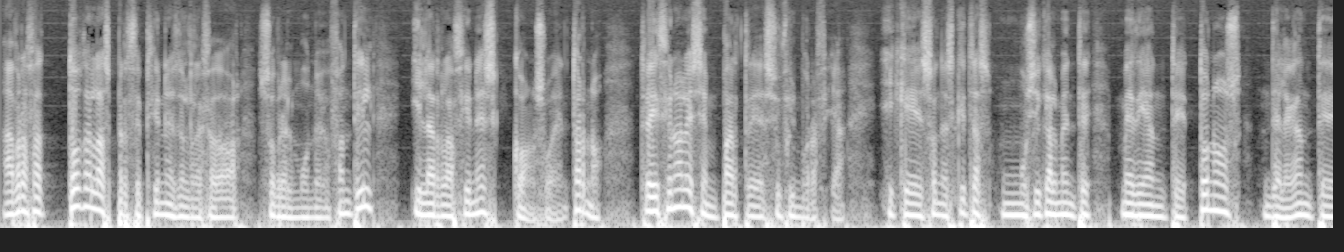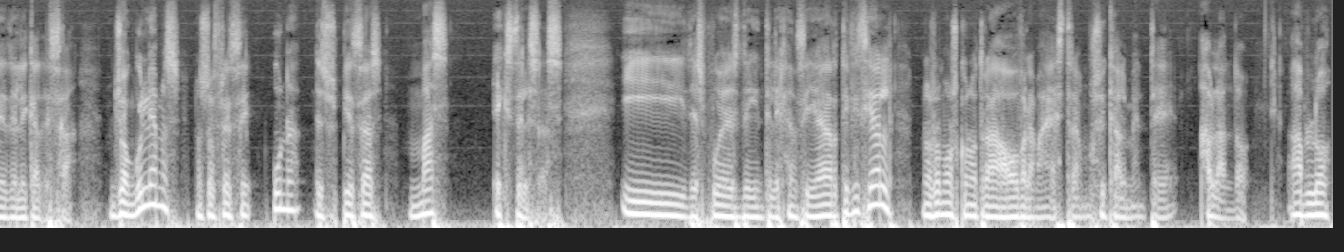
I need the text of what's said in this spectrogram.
abraza todas las percepciones del realizador sobre el mundo infantil y las relaciones con su entorno, tradicionales en parte de su filmografía, y que son descritas musicalmente mediante tonos de elegante delicadeza. John Williams nos ofrece una de sus piezas más excelsas. Y después de Inteligencia Artificial, nos vamos con otra obra maestra musicalmente hablando. Hablo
